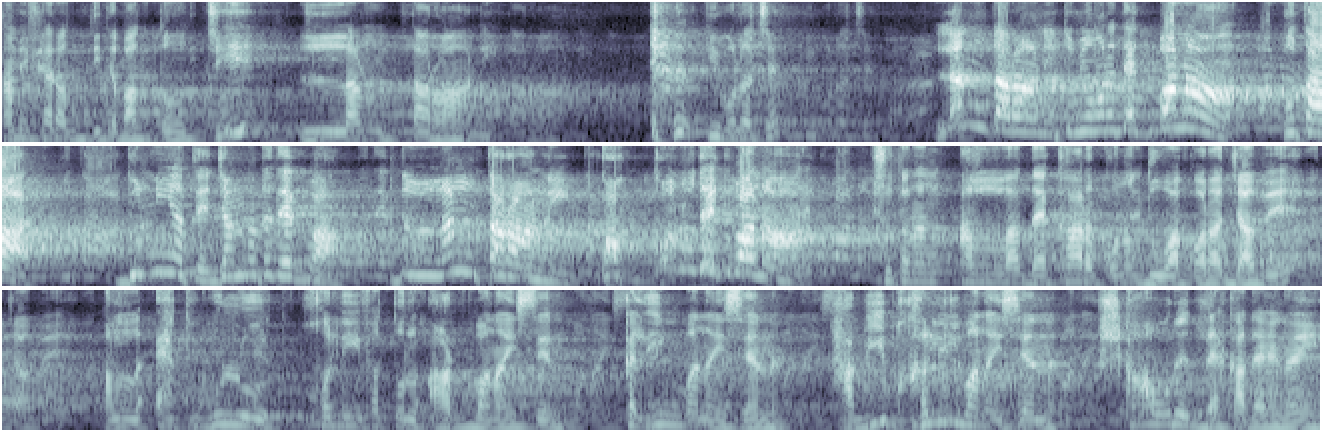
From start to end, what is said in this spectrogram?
আমি ফেরত দিতে বাধ্য হচ্ছি লন্তারানি কি বলেছে? লন্তারানি তুমি আমার দেখবা না? কোথায়? দুনিয়াতে, জান্নাতে দেখবা। লন্তারানি কখনো দেখবা না। সুতরাং আল্লাহ দেখার কোনো দোয়া করা যাবে? আল্লাহ এতগুলো খলিফাতুল আর্ট বানাইছেন, কালিম বানাইছেন, হাবিব খলিল বানাইছেন, কাউরে দেখা দেয় নাই।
